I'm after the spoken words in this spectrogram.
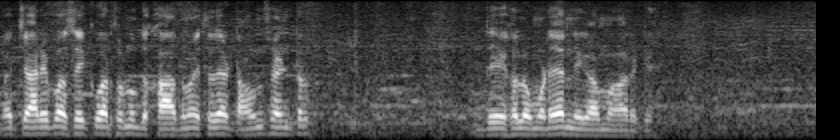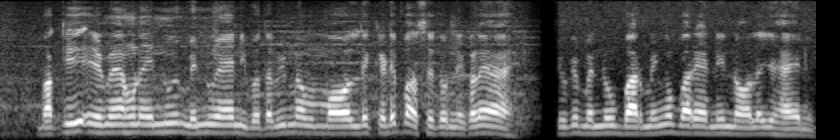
ਮੈਂ ਚਾਰੇ ਪਾਸੇ ਇੱਕ ਵਾਰ ਤੁਹਾਨੂੰ ਦਿਖਾ ਦਵਾਂ ਇੱਥੇ ਦਾ ਟਾਊਨ ਸੈਂਟਰ ਦੇਖ ਲਓ ਮੜਿਆ ਨਿਗਾਹ ਮਾਰ ਕੇ। ਬਾਕੀ ਇਹ ਮੈਂ ਹੁਣ ਇਹਨੂੰ, ਮੈਨੂੰ ਐ ਨਹੀਂ ਪਤਾ ਵੀ ਮੈਂ ਮਾਲ ਦੇ ਕਿਹੜੇ ਪਾਸੇ ਤੋਂ ਨਿਕਲਿਆ ਹੈ ਕਿਉਂਕਿ ਮੈਨੂੰ ਬਰਮਿੰਗਮ ਬਾਰੇ ਇੰਨੀ ਨੌਲੇਜ ਹੈ ਨਹੀਂ।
